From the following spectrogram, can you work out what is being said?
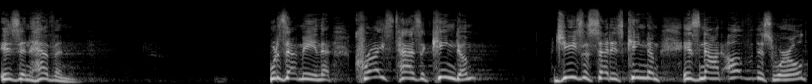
is in heaven. What does that mean? That Christ has a kingdom. Jesus said his kingdom is not of this world.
